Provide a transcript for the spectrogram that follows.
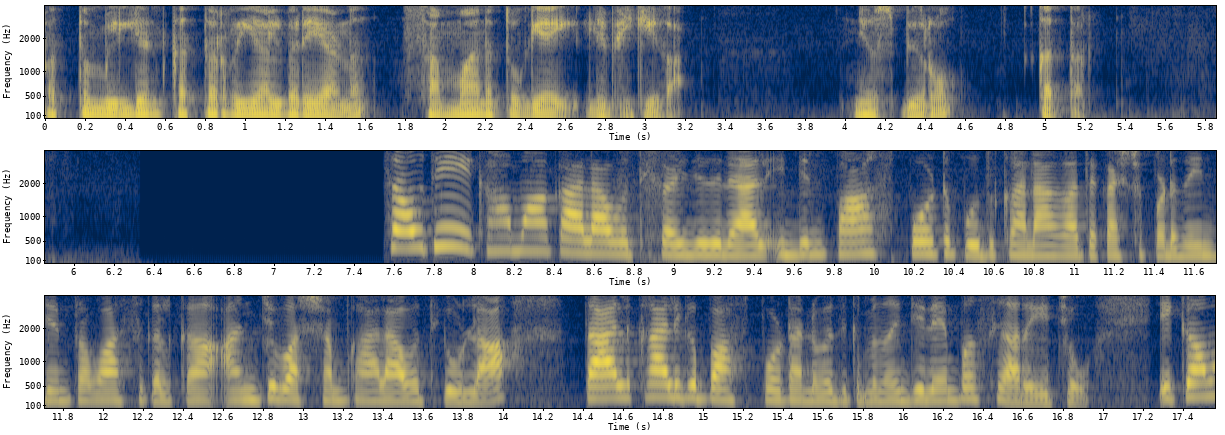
പത്ത് മില്യൺ ഖത്തർ റിയാൽ വരെയാണ് സമ്മാനത്തുകയായി ലഭിക്കുക. News bureau Qatar. സൗദി ഇഖാമ കാലാവധി കഴിഞ്ഞതിനാൽ ഇന്ത്യൻ പാസ്പോർട്ട് പുതുക്കാനാകാതെ കഷ്ടപ്പെടുന്ന ഇന്ത്യൻ പ്രവാസികൾക്ക് അഞ്ച് വർഷം കാലാവധിയുള്ള താൽക്കാലിക പാസ്പോർട്ട് അനുവദിക്കുമെന്ന് ഇന്ത്യൻ എംബസി അറിയിച്ചു. ഇഖാമ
